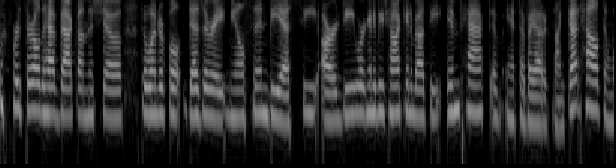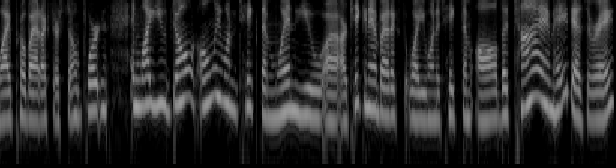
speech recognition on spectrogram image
we're thrilled to have back on the show the wonderful Desiree Nielsen, BSCRD. We're going to be talking about the impact of antibiotics on gut health and why probiotics are so important and why you don't only want to take them when you uh, are taking antibiotics, but why you want to take them all the time. Hey, Desiree.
